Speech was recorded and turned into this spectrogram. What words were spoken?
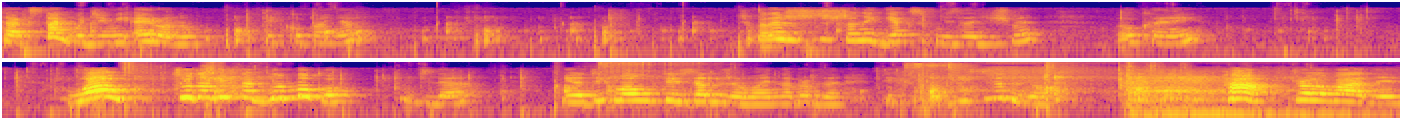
Tak, tak będziemy mieli ironu tych kopalniach. Szkoda, że żadnych diaksów nie znaleźliśmy. Okej. Wow! Co tam jest tak głęboko? Źle. Nie, tych małych to jest za dużo, Wayne, naprawdę. Tych małych jest za dużo. Ha! Trollowany!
